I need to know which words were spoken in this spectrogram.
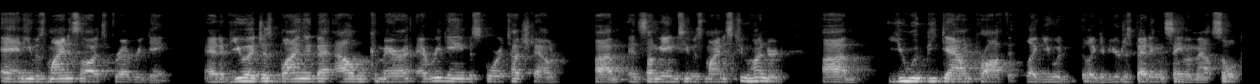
And he was minus odds for every game. And if you had just blindly bet Alvin Kamara every game to score a touchdown, um, in some games he was minus 200 um, you would be down profit. Like you would like if you're just betting the same amount. So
